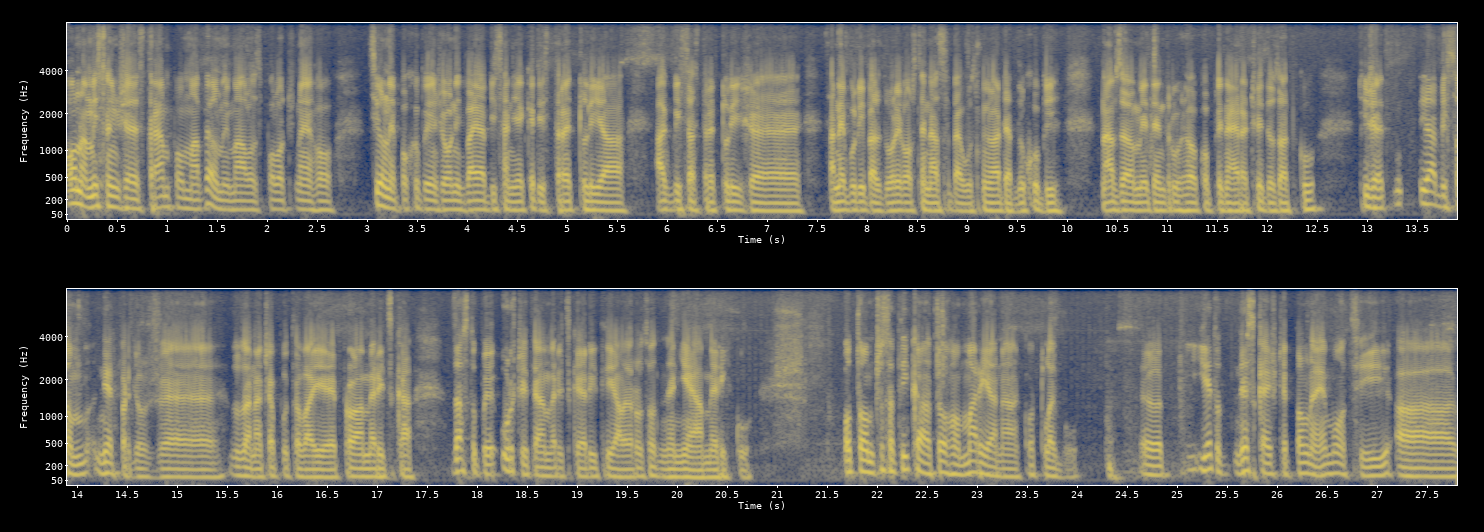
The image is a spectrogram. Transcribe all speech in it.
Ona myslím, že s Trumpom má veľmi málo spoločného silne pochopím, že oni dvaja by sa niekedy stretli a ak by sa stretli, že sa nebudú iba zdvorilostne na seba usmievať a v duchu by navzájom jeden druhého kopli najradšej do zadku. Čiže ja by som netvrdil, že Zuzana Čaputová je proamerická. Zastupuje určité americké elity, ale rozhodne nie Ameriku. Potom, čo sa týka toho Mariana Kotlebu, e, je to dneska ešte plné emócií a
